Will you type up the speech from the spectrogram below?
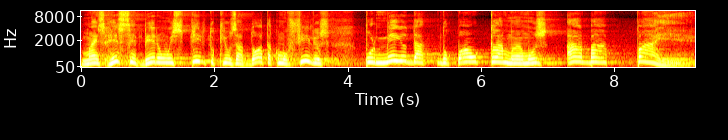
mas receberam um espírito que os adota como filhos por meio da, do qual clamamos, Abba Pai.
